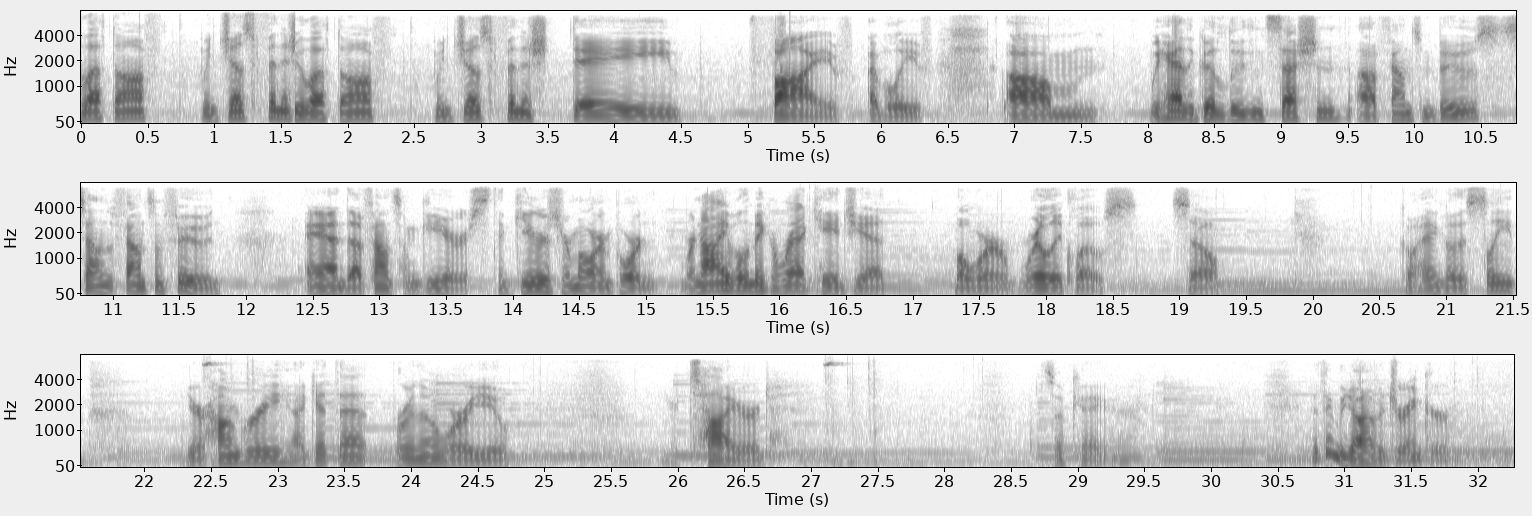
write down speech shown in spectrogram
left off. We just finished. We left off. We just finished day five, I believe. Um, we had a good looting session. Uh, found some booze. Found found some food, and uh, found some gears. The gears are more important. We're not able to make a rat cage yet, but we're really close. So, go ahead and go to sleep. You're hungry. I get that. Bruno, where are you? You're tired. It's okay. Good thing we don't have a drinker.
